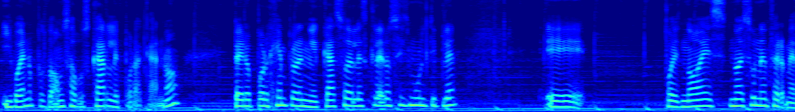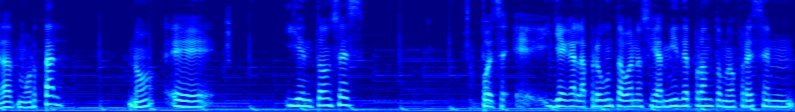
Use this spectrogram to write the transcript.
y bueno, pues vamos a buscarle por acá, ¿no? Pero por ejemplo, en el caso de la esclerosis múltiple, eh, pues no es, no es una enfermedad mortal, ¿no? Eh, y entonces, pues eh, llega la pregunta, bueno, si a mí de pronto me ofrecen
